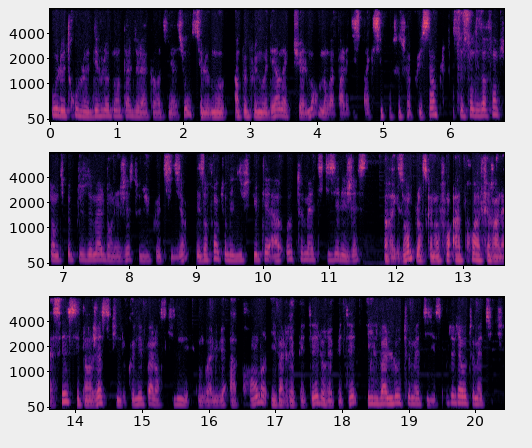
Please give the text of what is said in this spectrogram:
ou le trouble développemental de la coordination. C'est le mot un peu plus moderne actuellement, mais on va parler dyspraxie pour que ce soit plus simple. Ce sont des enfants qui ont un petit peu plus de mal dans les gestes du quotidien, des enfants qui ont des difficultés à automatiser les gestes par exemple, lorsqu'un enfant apprend à faire un lacet, c'est un geste qu'il ne connaît pas lorsqu'il naît. On va lui apprendre, il va le répéter, le répéter, et il va l'automatiser. Ça devient automatique.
